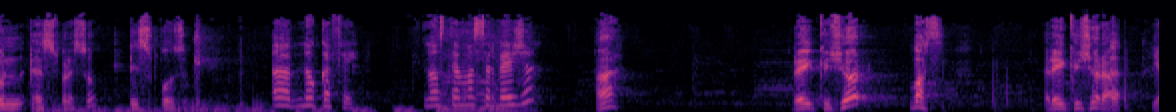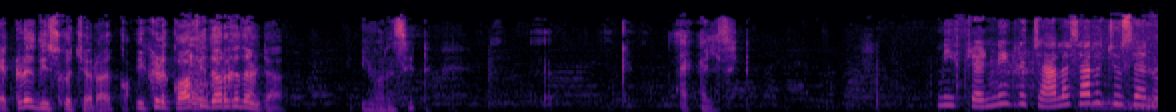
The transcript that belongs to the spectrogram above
ఉన్ espresso disposable Ah, no café. Nós temos cerveja? రే కిషోర్ బస్ రే కిషోర్ ఎక్కడికి తీసుకొచ్చారా? ఇక్కడ కాఫీ దొరకదంట. You want sit I sit మీ ఫ్రెండ్ని ఇక్కడ చాలాసార్లు చూశాను.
